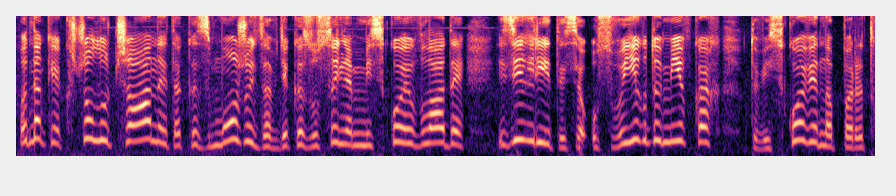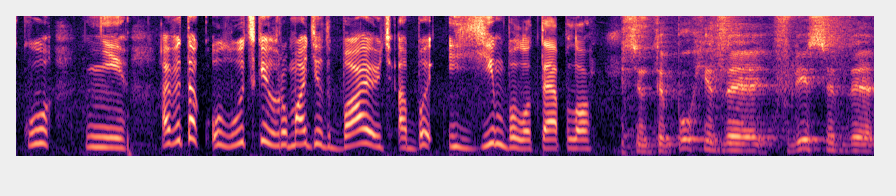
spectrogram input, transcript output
Однак, якщо лучани таки зможуть завдяки зусиллям міської влади зігрітися у своїх домівках, то військові напередку ні. А відтак у Луцькій громаді дбають, аби і їм було тепло. Синтепух іде, фліс іде,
